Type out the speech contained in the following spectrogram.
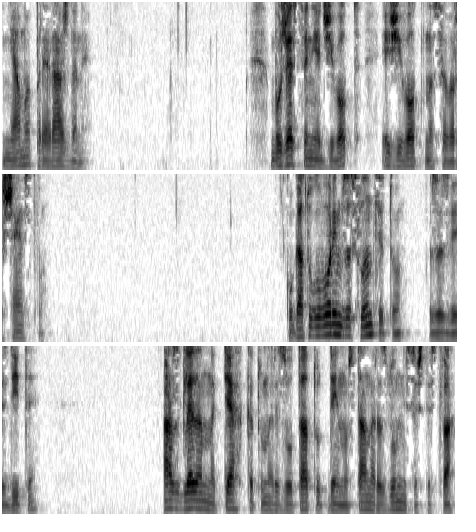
няма прераждане. Божественият живот е живот на съвършенство. Когато говорим за Слънцето, за звездите, аз гледам на тях като на резултат от дейността на разумни същества,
